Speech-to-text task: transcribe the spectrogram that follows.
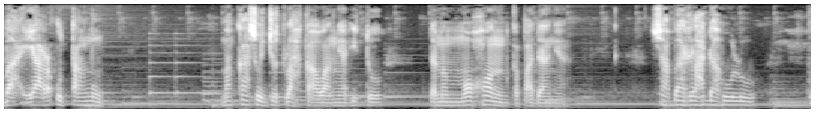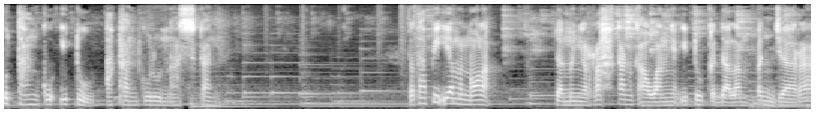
bayar utangmu. Maka sujudlah kawannya itu dan memohon kepadanya, Sabarlah dahulu, hutangku itu akan kulunaskan. Tetapi ia menolak dan menyerahkan kawannya itu ke dalam penjara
